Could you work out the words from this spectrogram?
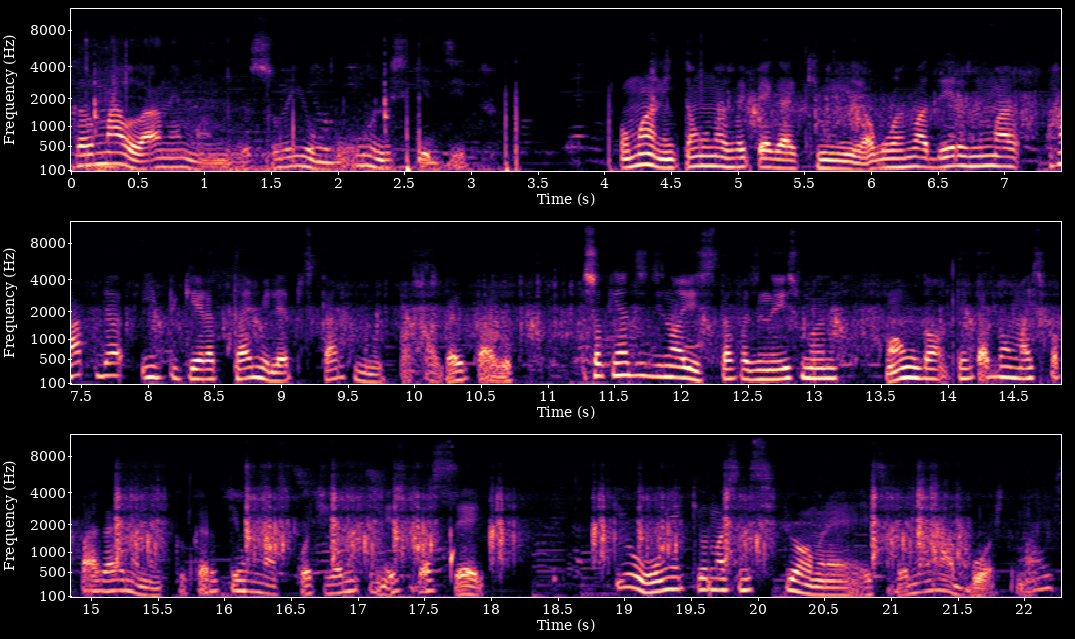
cama lá, né, mano? Eu sou meio burro nesse quesito. Bom, mano, então nós vai pegar aqui algumas madeiras numa rápida e pequena time-lapse. Cara, mano, o papagaio tá louco. Só que antes de nós estar tá fazendo isso, mano, vamos dar, tentar dar mais papagaio, né, mano? Porque eu quero ter um mascote já no começo da série. E o ruim é que eu nasci nesse bioma, né? Esse bioma é uma bosta, mas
